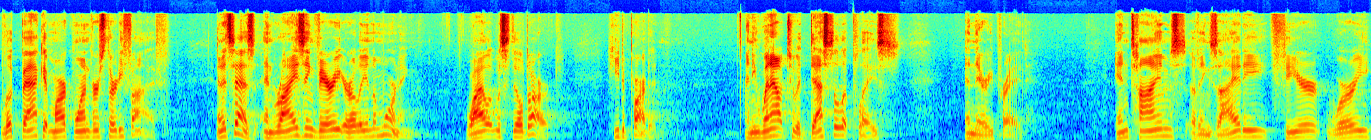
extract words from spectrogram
Look back at Mark 1, verse 35. And it says, And rising very early in the morning, while it was still dark, he departed and he went out to a desolate place, and there he prayed. In times of anxiety, fear, worry,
